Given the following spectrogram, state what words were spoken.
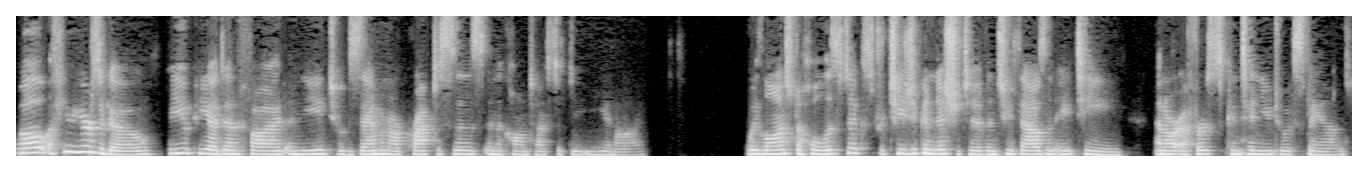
Well, a few years ago, PUP identified a need to examine our practices in the context of DE&I. We launched a holistic strategic initiative in 2018, and our efforts continue to expand.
